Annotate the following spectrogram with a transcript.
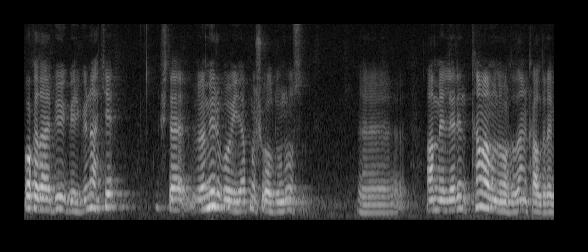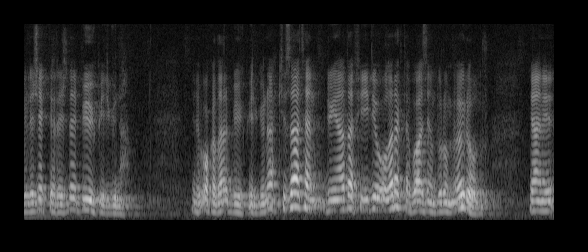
o kadar büyük bir günah ki işte ömür boyu yapmış olduğunuz e, amellerin tamamını ortadan kaldırabilecek derecede büyük bir günah. E, o kadar büyük bir günah ki zaten dünyada fiili olarak da bazen durum öyle olur. Yani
